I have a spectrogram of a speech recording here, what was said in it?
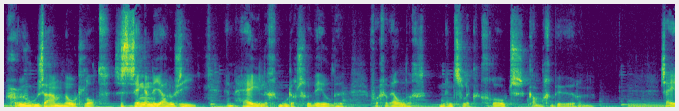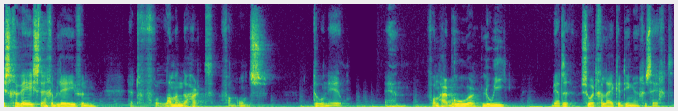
gruwzaam noodlot, zingende jaloezie en heilig moedersgeweelde voor geweldig menselijk groots kan gebeuren. Zij is geweest en gebleven het vlammende hart van ons toneel. En van haar broer Louis werden soortgelijke dingen gezegd.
